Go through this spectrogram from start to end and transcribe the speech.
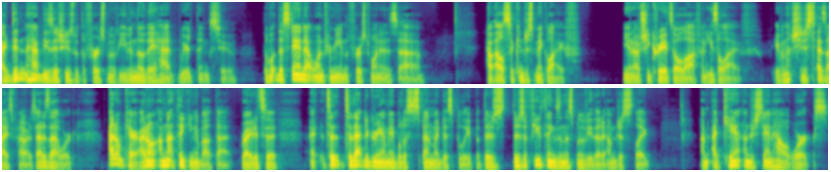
I didn't have these issues with the first movie, even though they had weird things too. The the standout one for me in the first one is uh, how Elsa can just make life. You know, she creates Olaf and he's alive, even though she just has ice powers. How does that work? I don't care. I don't. I'm not thinking about that. Right? It's a uh, to to that degree. I'm able to suspend my disbelief. But there's there's a few things in this movie that I'm just like, I'm I can't understand how it works,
